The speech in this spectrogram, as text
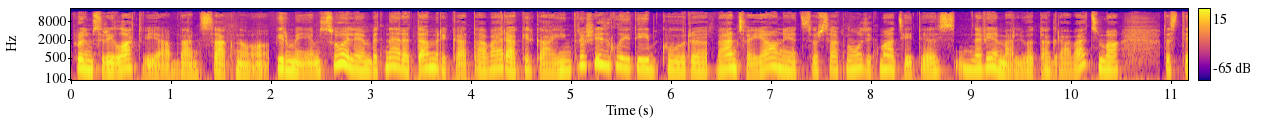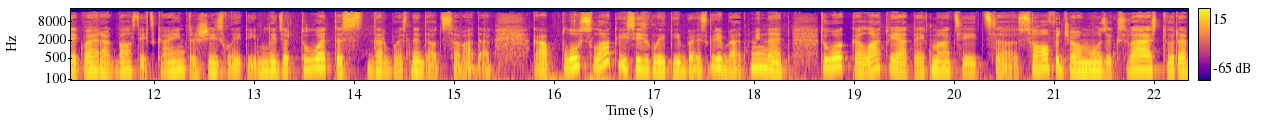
Protams, arī Latvijā bērns sāk no pirmajiem soļiem, bet nereti Amerikā tā vairāk ir kā interešu izglītība, kur bērns vai jaunietis var sākt mūziku mācīties nevienmēr ļoti agrā vecumā. Tas tiek vairāk balstīts balstīts kā interešu izglītība. Līdz ar to tas darbojas nedaudz savādāk. Kā plus Latvijas izglītībai es gribētu minēt to, ka Latvijā tiek mācīts solfeģo mūzikas vēsture.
